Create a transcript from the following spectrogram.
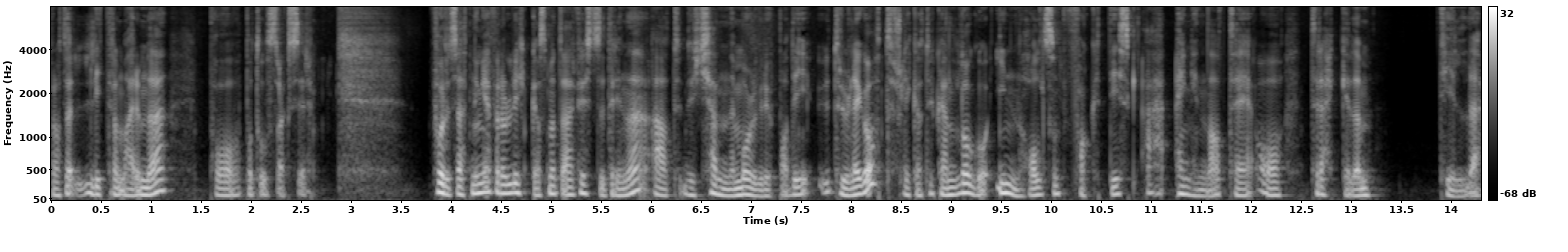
prate litt mer om det på, på to strakser. Forutsetningen for å lykkes med dette første trinnet er at du kjenner målgruppa di utrolig godt, slik at du kan logge innhold som faktisk er egnet til å trekke dem til det.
